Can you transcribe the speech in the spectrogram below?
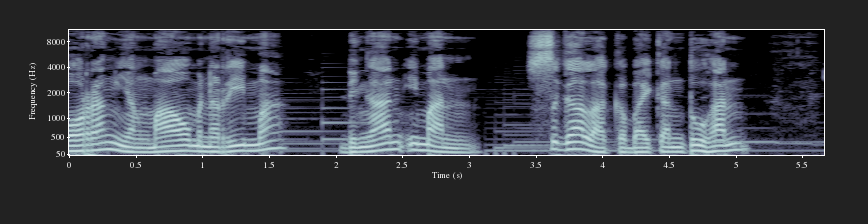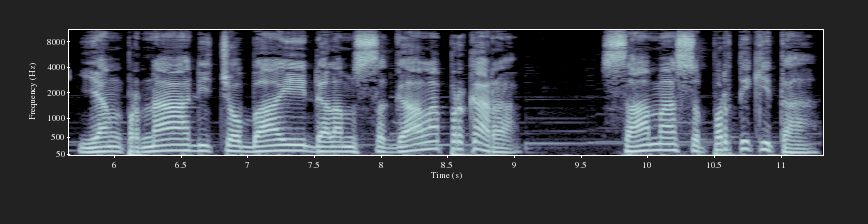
orang yang mau menerima dengan iman segala kebaikan Tuhan yang pernah dicobai dalam segala perkara, sama seperti kita,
